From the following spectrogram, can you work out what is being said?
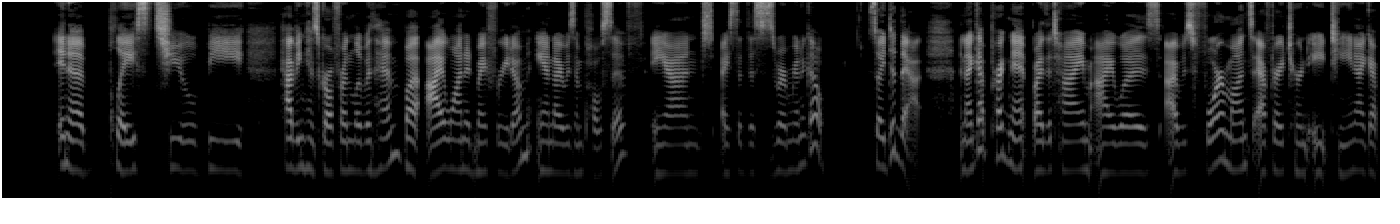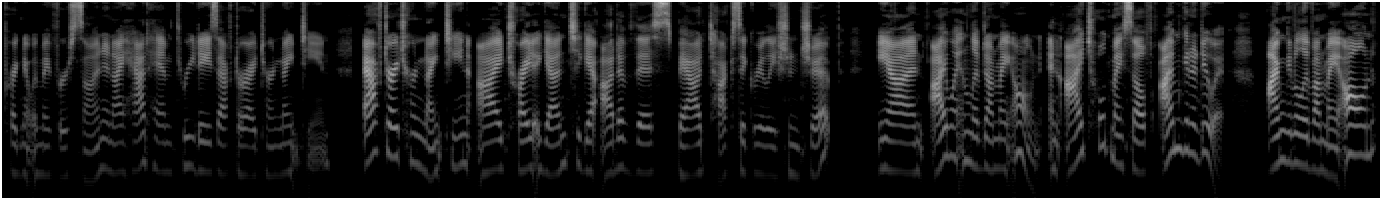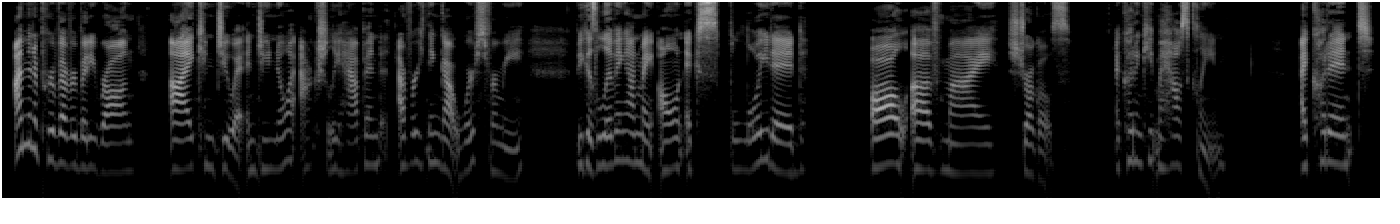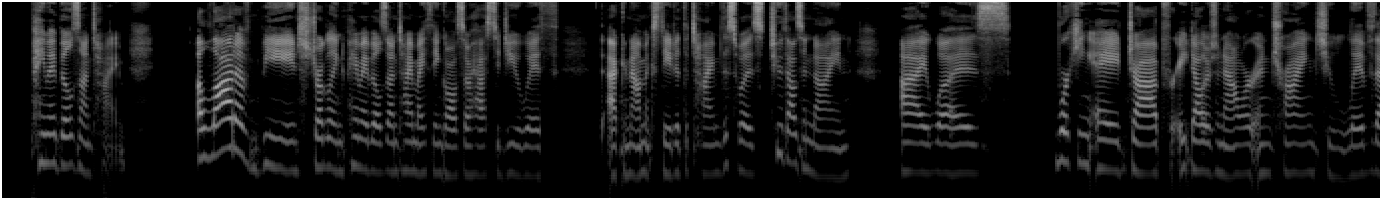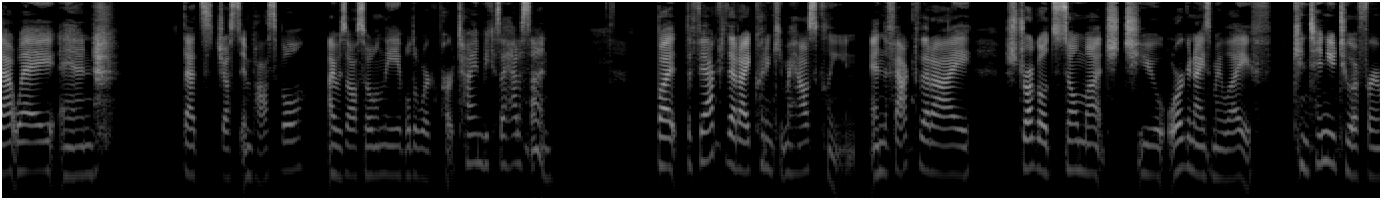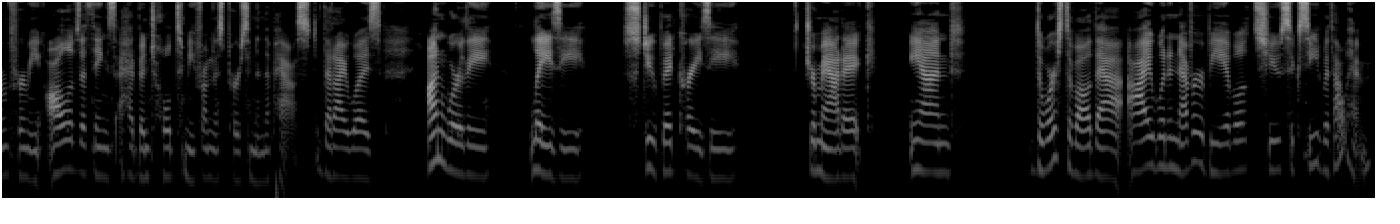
in a place to be having his girlfriend live with him. But I wanted my freedom and I was impulsive. And I said, This is where I'm going to go. So I did that. And I got pregnant by the time I was I was 4 months after I turned 18. I got pregnant with my first son and I had him 3 days after I turned 19. After I turned 19, I tried again to get out of this bad toxic relationship and I went and lived on my own. And I told myself, I'm going to do it. I'm going to live on my own. I'm going to prove everybody wrong. I can do it. And do you know what actually happened? Everything got worse for me because living on my own exploited all of my struggles. I couldn't keep my house clean. I couldn't pay my bills on time. A lot of me struggling to pay my bills on time, I think, also has to do with the economic state at the time. This was 2009. I was working a job for $8 an hour and trying to live that way, and that's just impossible. I was also only able to work part time because I had a son. But the fact that I couldn't keep my house clean and the fact that I struggled so much to organize my life continued to affirm for me all of the things that had been told to me from this person in the past that I was unworthy, lazy, stupid, crazy, dramatic, and the worst of all, that I would never be able to succeed without him.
